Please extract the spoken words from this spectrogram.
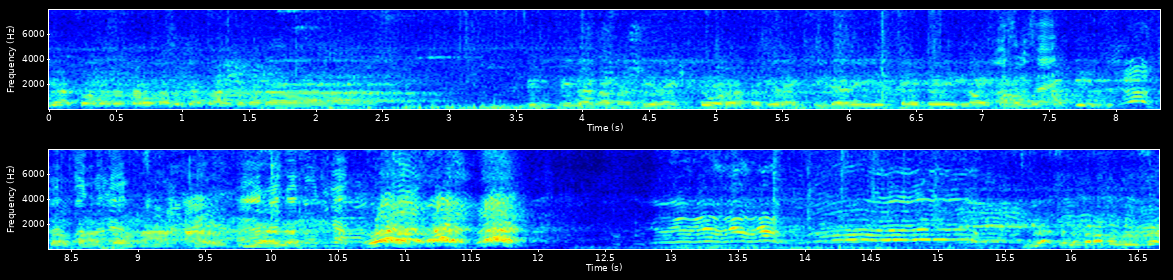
Ya, selamat datang kami ucapkan kepada pimpinan atau direktur atau direksi dari TB Naufal Mutakin, Bapak Toha Ardiana. RW03. Ya, sementara pemirsa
